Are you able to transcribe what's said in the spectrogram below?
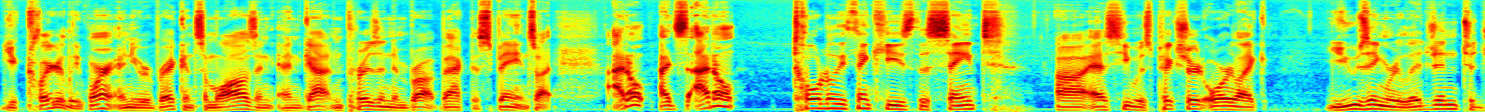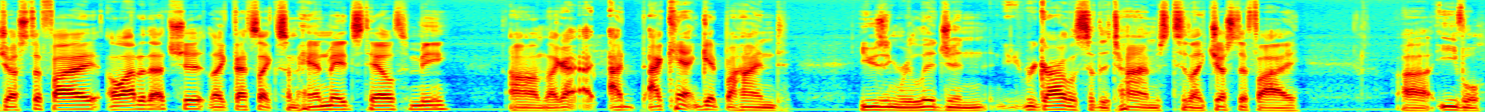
you clearly weren't, and you were breaking some laws and, and got imprisoned and brought back to Spain. So I, I don't I, I don't totally think he's the saint uh, as he was pictured, or like using religion to justify a lot of that shit. Like that's like some Handmaid's Tale to me. Um, like I, I I can't get behind using religion, regardless of the times, to like justify uh, evil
